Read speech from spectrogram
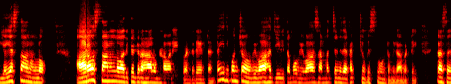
వ్యయస్థానంలో ఆరవ స్థానంలో అధిక గ్రహాలు ఉండడం అనేటువంటిది ఏంటంటే ఇది కొంచెం వివాహ జీవితము వివాహ సంబంధించిన మీద ఎఫెక్ట్ చూపిస్తూ ఉంటుంది కాబట్టి కాస్త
